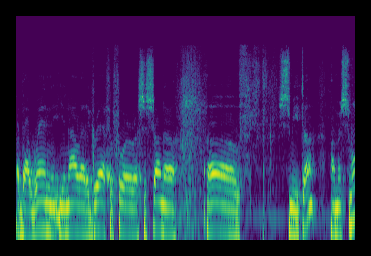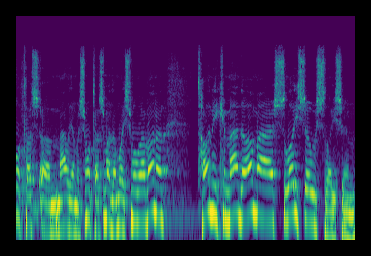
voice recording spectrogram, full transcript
about when you're not allowed to graft before Rosh Hashanah of Shemitah. Amar Shmuel um, Mali Amar Shmuel Tashma Damlei Shmuel Rabbanan Tani Kamanda Amar Shloisha Shloishim.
